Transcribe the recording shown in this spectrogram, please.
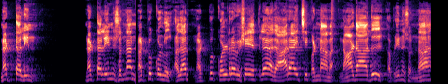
நட்டலின் நட்டலின்னு சொன்னால் நட்பு கொள்வது அதாவது நட்பு கொள்கிற விஷயத்தில் அதை ஆராய்ச்சி பண்ணாமல் நாடாது அப்படின்னு சொன்னால்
